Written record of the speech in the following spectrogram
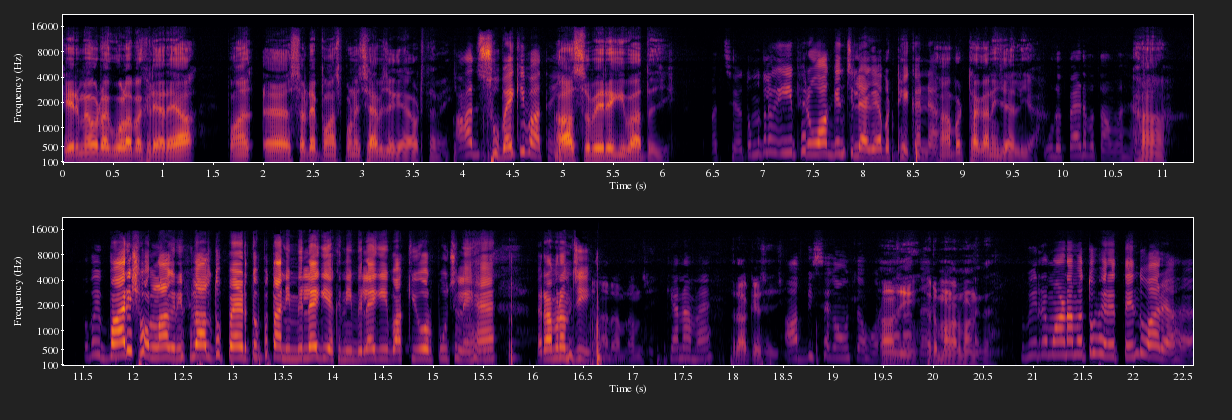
फिर मैं गोला पे खड़ा रहा। पाँच साढ़े पाँच पौने छह बजे गया उठता मैं। आज सुबह की बात है आज सवेरे की बात है जी। अच्छा तो मतलब ये फिर वो आगे चला गया भट्ठे करने? हाँ भट्ठा का नहीं जा लिया। उड़े पैड बतावा हाँ। तो भाई बारिश होने लग रही फ़िलहाल तो पेड़ तो पता नहीं मिलेगी या नहीं मिलेगी बाकी और पूछ ले हैं। राम राम जी। हाँ राम राम जी। क्या नाम है? राकेश है जी। आप भी से गाँव से हो हाँ जी रमाना। रमाना का तो फिर रमाना में तो फिर तेंदुआ आ रहा है?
